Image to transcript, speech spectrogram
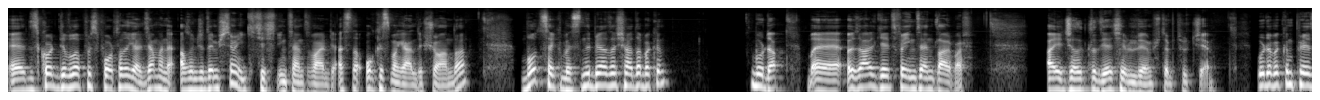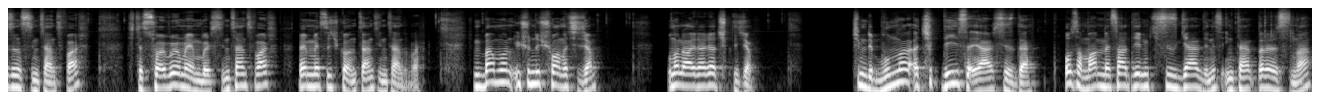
e, Discord Developers portala geleceğim. Hani az önce demiştim ya iki çeşit internet var diye. Aslında o kısma geldik şu anda. Bot sekmesinde biraz aşağıda bakın. Burada e, özel gateway internetler var. Ayrıcalıklı diye çevriliyormuş tabii Türkçe'ye. Burada bakın presence intent var. İşte server members intent var. Ve message content intent var. Şimdi ben bunların üçünü de şu an açacağım. Bunları ayrı ayrı açıklayacağım. Şimdi bunlar açık değilse eğer sizde o zaman mesela diyelim ki siz geldiniz internetler arasına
